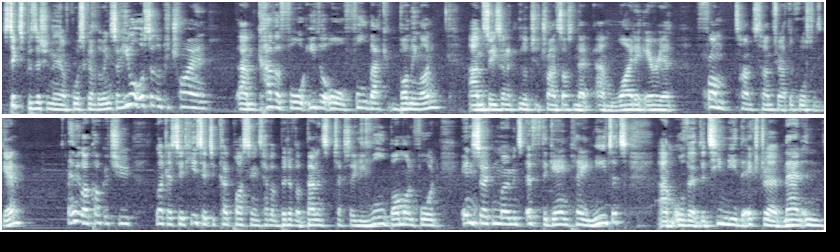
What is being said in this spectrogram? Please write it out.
sticks position, and of course cover the wing. So he will also look to try and um, cover for either or fullback bombing on. Um, so he's going to look to try and in that um, wider area from time to time throughout the course of the game. And we've got Kökçü like I said, he's said to cut passing and have a bit of a balanced attack, so he will bomb on forward in certain moments if the gameplay needs it, um, or the, the team need the extra man in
